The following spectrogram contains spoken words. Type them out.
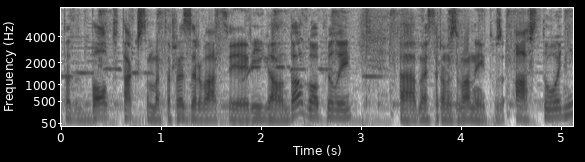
tad Bolta taksometra rezervācija Rīgā un Dārgopilī uh, mēs varam zvanīt uz 8,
